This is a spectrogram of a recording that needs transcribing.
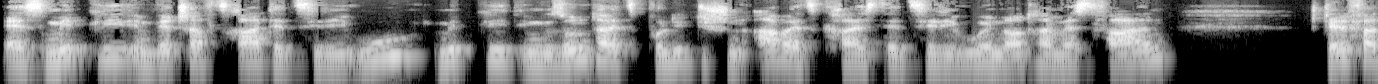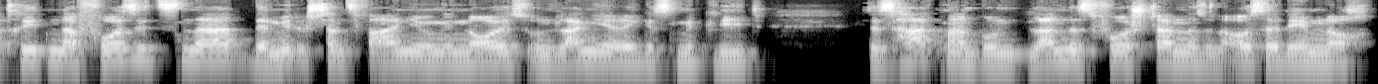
Er ist Mitglied im Wirtschaftsrat der CDU, Mitglied im gesundheitspolitischen Arbeitskreis der CDU in Nordrhein-Westfalen, stellvertretender Vorsitzender der Mittelstandsvereinigung in Neuss und langjähriges Mitglied des Hartmann-Bund Landesvorstandes und außerdem noch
